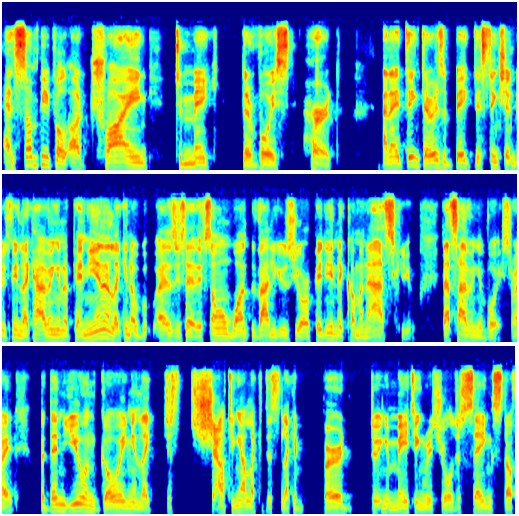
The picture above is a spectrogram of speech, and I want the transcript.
And some people are trying to make their voice heard and i think there is a big distinction between like having an opinion and like you know as you said if someone want values your opinion they come and ask you. That's having a voice right? But then you and going and like just shouting out like this like a bird doing a mating ritual just saying stuff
